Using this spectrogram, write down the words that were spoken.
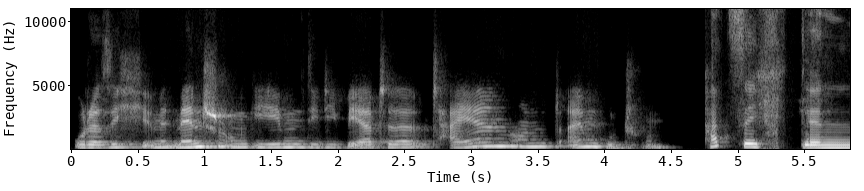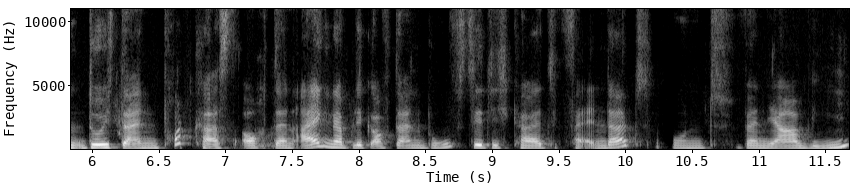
oder sich mit Menschen umgeben, die die Werte teilen und einem gut tun. Hat sich denn durch deinen Podcast auch dein eigener Blick auf deine Berufstätigkeit verändert? Und wenn ja, wie?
